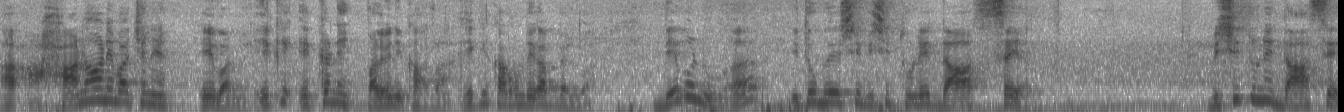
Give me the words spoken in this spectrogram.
හනවානි වචනය ඒ වන්න එක එකනේ පළවෙනි කාරණ ඒක කරුණු දෙකක් බැලවා. දෙවනුව ඉතුබේශි විසි තුනේ දාස්සය. විසිතුනේ දාසය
